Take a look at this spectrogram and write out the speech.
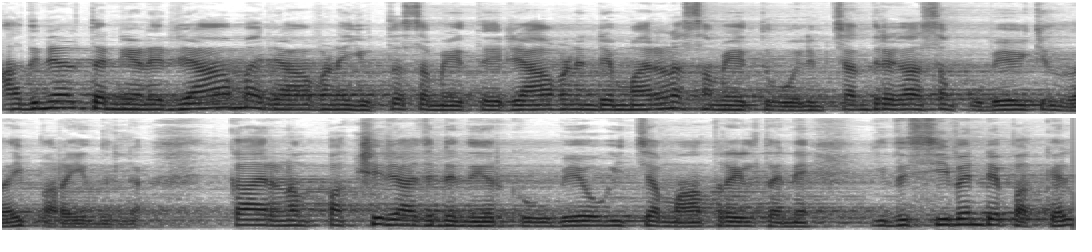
അതിനാൽ തന്നെയാണ് രാമരാവണ യുദ്ധസമയത്ത് രാവണന്റെ മരണസമയത്ത് പോലും ചന്ദ്രഹാസം ഉപയോഗിക്കുന്നതായി പറയുന്നില്ല. കാരണം പക്ഷിരാജന്റെ നേർക്ക് ഉപയോഗിച്ച മാത്രയിൽ തന്നെ ഇത് ശിവന്റെ പക്കൽ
